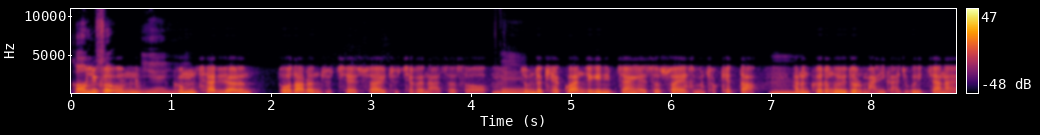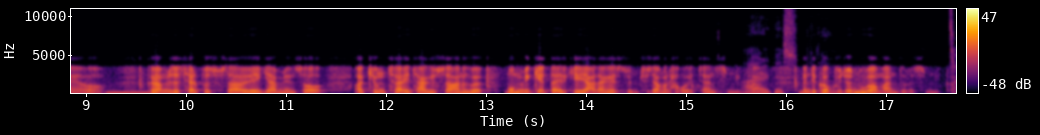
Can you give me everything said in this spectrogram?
검수 지금 예, 예. 검찰이라는 또 다른 주체 수사의 주체가 나서서 네. 좀더 객관적인 입장에서 수사했으면 좋겠다 음. 하는 그런 의도를 많이 가지고 있잖아요. 음. 그러면서 셀프 수사를 얘기하면서 아, 경찰이 자기 수사하는 걸 못 믿겠다 이렇게 야당에서 좀 주장을 하고 있지 않습니까? 알겠습니다. 그런데 그 구조 누가 만들었습니까?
